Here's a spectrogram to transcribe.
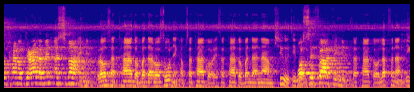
سبحانه وتعالى من أسمائهم เราศรัทธาต่อบรรดารอซูลเนี่ยครับศรัทธาต่ออะไรศรัทธาต่อบรรดานามชื่อที่พวกเขา وصفاتهم ศรัทธาต่อลักษณะที่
